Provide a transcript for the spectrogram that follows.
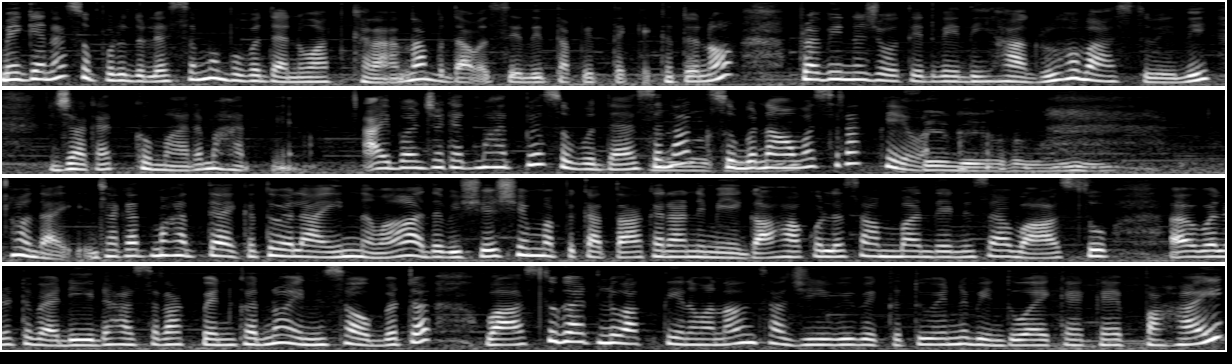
මේ ගැන සුපුරුදු ලෙසම ඔබව දැනුවත් කරන්න අද දවසේදීත් අපිත් එක්ක එකතු වෙනවා ප්‍රවීණ ජ්‍යොතිර්වේදී හා ගෘහ වාස්තුවේදී ජගත් කුමාර මහත්මයා. අයිබෝන් ජගත් මහත්මයා සුබ දැසනක් සුබ නවවසරක් වේවා. හොඳයි. ජගත් මහත්තයා එකතු වෙලා ඉන්නවා. අද විශේෂයෙන් අපි කතා කරන්නේ මේ ගහකොළ සම්බන්ධය නිසා වාස්තු වලට වැඩි ඉඩහසරක් වෙන් කරනවා. ඒ නිසා ඔබට වාස්තු ගැටලුවක් තියෙනවා නම් සජීවීව එකතු වෙන්න 0115යි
